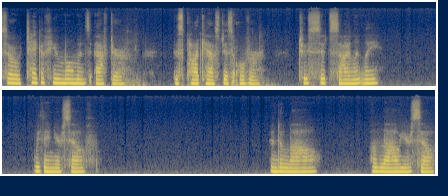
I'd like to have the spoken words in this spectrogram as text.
So take a few moments after this podcast is over to sit silently within yourself and allow allow yourself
